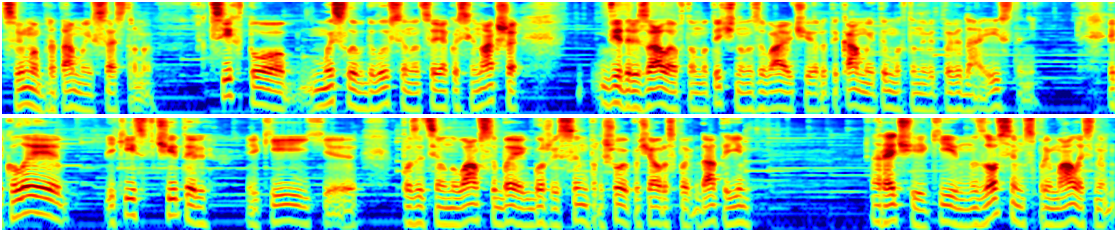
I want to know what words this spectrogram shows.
своїми братами і сестрами. Всі, хто мислив, дивився на це якось інакше, відрізали автоматично, називаючи еретиками і тими, хто не відповідає істині. І коли якийсь вчитель, який е, позиціонував себе як Божий син, прийшов і почав розповідати їм речі, які не зовсім сприймались ним,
